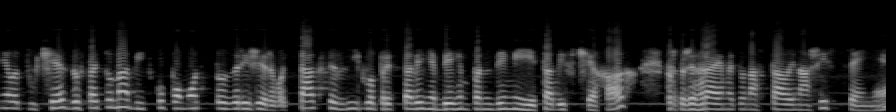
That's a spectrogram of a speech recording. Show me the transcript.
měla tu čest dostat tu nabídku, pomoct to zrežirovat. Tak se vzniklo představení během pandemie tady v Čechách, protože hrajeme to na stále naší scéně,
